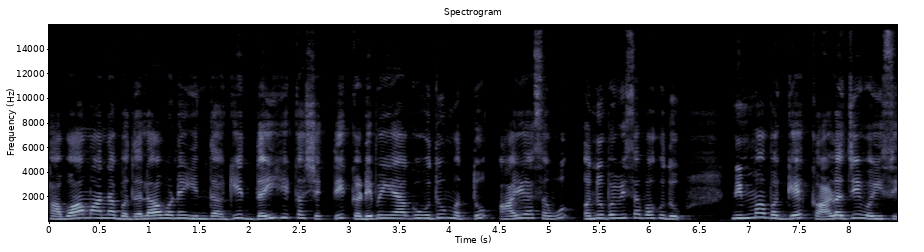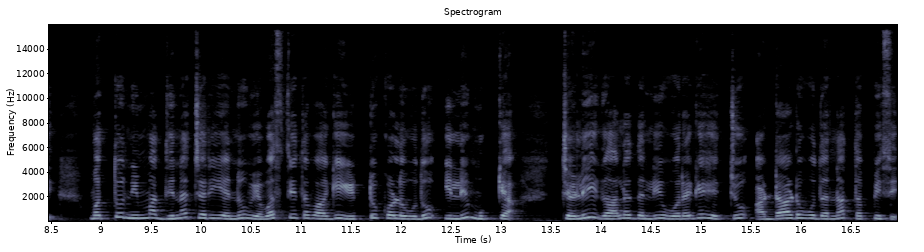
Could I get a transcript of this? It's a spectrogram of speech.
ಹವಾಮಾನ ಬದಲಾವಣೆಯಿಂದಾಗಿ ದೈಹಿಕ ಶಕ್ತಿ ಕಡಿಮೆಯಾಗುವುದು ಮತ್ತು ಆಯಾಸವು ಅನುಭವಿಸಬಹುದು. ನಿಮ್ಮ ಬಗ್ಗೆ ಕಾಳಜಿ ವಹಿಸಿ ಮತ್ತು ನಿಮ್ಮ ದಿನಚರಿಯನ್ನು ವ್ಯವಸ್ಥಿತವಾಗಿ ಇಟ್ಟುಕೊಳ್ಳುವುದು ಇಲ್ಲಿ ಮುಖ್ಯ. ಚಳಿಗಾಲದಲ್ಲಿ ಹೊರಗೆ ಹೆಚ್ಚು ಅಡ್ಡಾಡುವುದನ್ನು ತಪ್ಪಿಸಿ.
